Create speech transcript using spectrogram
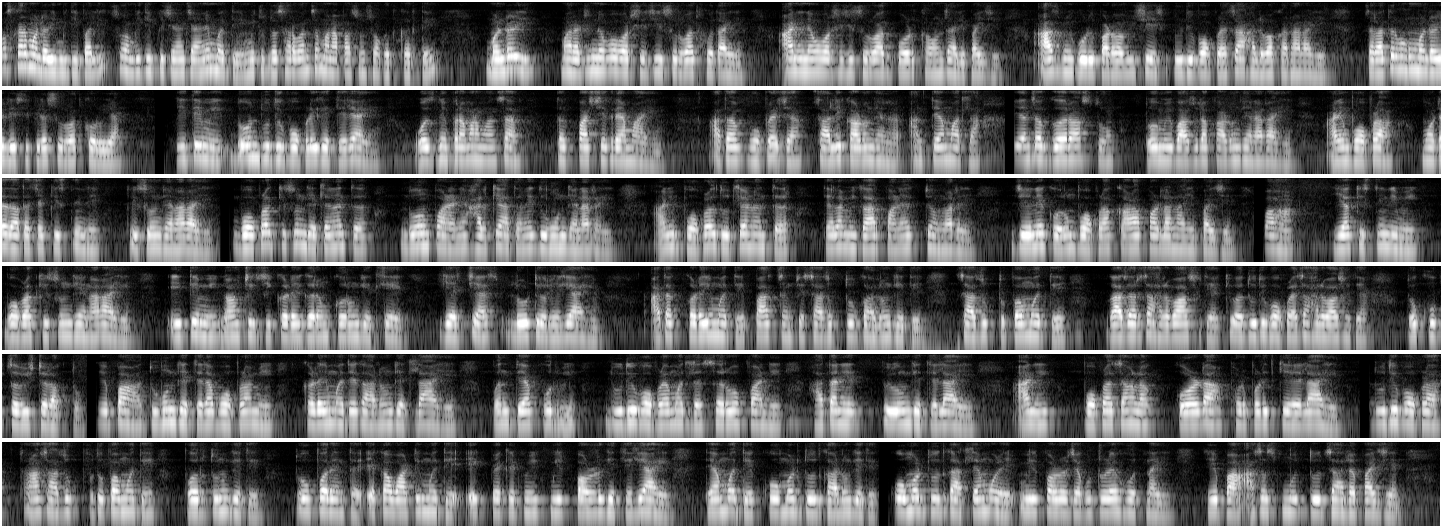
नमस्कार मंडळी मी दीपाली. स्वामी दीप किचन चॅनलमध्ये मी तुमचं सर्वांचं मनापासून स्वागत करते. मंडळी मराठी नववर्षाची सुरुवात होत आहे आणि नववर्षाची सुरुवात गोड खाऊन झाली पाहिजे. आज मी गुढीपाडवा विशेष दुधी भोपळ्याचा हलवा करणार आहे. चला तर मग मंडळी रेसिपीला सुरुवात करूया. इथे मी दोन दुधी भोपळे घेतलेले आहे. वजनी प्रमाण माणसात तर पाचशे ग्रॅम आहे. आता भोपळ्याच्या साली काढून घेणार आणि त्यामधला यांचा गर असतो तो मी बाजूला काढून घेणार आहे. आणि भोपळा मोठ्या दाताच्या किसनीने किसून घेणार आहे. भोपळा किसून घेतल्यानंतर दोन पाण्याने हलक्या हाताने धुवून घेणार आहे आणि भोपळा धुतल्यानंतर त्याला मी गार पाण्यात ठेवणार आहे जेणेकरून भोपळा काळा पडला नाही पाहिजे. पहा या किसणीने मी भोपळा किसून घेणार आहे. इथे मी नॉनस्टिकची कढई गरम करून घेतली आहे. गॅसची आज लो ठेवलेली आहे. आता कढईमध्ये पाच चमचे साजूक तूप घालून घेते. साजूक तुपामध्ये गाजरचा हलवा असू द्या किंवा दुधी भोपळ्याचा हलवा असू द्या तो खूप चविष्ट लागतो. हे पहा धुवून घेतलेला भोपळा मी कढईमध्ये घालून घेतला आहे. पण त्यापूर्वी दुधी भोपळ्यामधलं सर्व पाणी हाताने पिळून घेतलेलं आहे आणि भोपळा चांगला कोरडा फडफडीत केलेला आहे. दुधी भोपळा चांगला साजूक तुपामध्ये परतून घेते. तोपर्यंत एका वाटीमध्ये एक पॅकेट मी मिल्क पावडर घेतलेली आहे. त्यामध्ये कोमट दूध घालून घेते. कोमट दूध घातल्यामुळे मिल्क पावडरच्या गुठळ्या होत नाही. हे पहा असं स्मूथ दूध झालं पाहिजे.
